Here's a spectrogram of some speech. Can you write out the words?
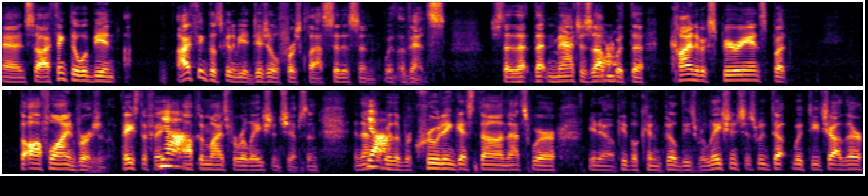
And so I think there would be an, I think there's going to be a digital first class citizen with events. So that, that matches up Yeah. with the kind of experience, but the offline version, face-to-face, Yeah. optimized for relationships. And, and that's Yeah. where the recruiting gets done. That's where, you know, people can build these relationships with, with each other.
